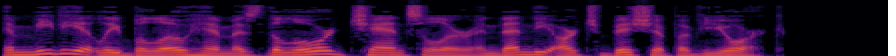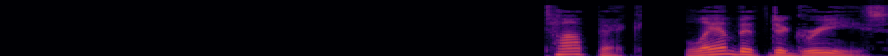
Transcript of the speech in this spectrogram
Immediately below him is the Lord Chancellor and then the Archbishop of York. Topic. Lambeth degrees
